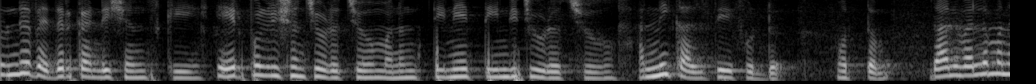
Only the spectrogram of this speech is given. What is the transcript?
ఇప్పుడుండే వెదర్ కండిషన్స్కి ఎయిర్ పొల్యూషన్ చూడొచ్చు మనం తినే తిండి చూడొచ్చు అన్నీ కల్తీ ఫుడ్ మొత్తం. దానివల్ల మన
